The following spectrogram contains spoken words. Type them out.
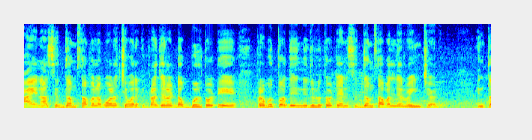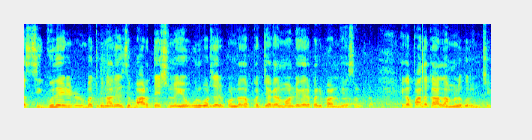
ఆయన సిద్ధం సభలు కూడా చివరికి ప్రజల డబ్బులతోటి ప్రభుత్వ నిధులతోటి ఆయన సిద్ధం సభలు నిర్వహించాడు. ఇంత సిగ్గులేనటువంటి బతుకు నాకు తెలిసి భారతదేశంలో ఎవరు కూడా జరిపి ఒక జగన్మోహన్ రెడ్డి గారే పరిపాలన చేస్తుంటారు. ఇక పథకాల అమలు గురించి.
